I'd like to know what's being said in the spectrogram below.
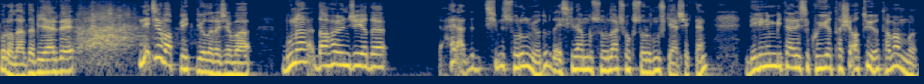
buralarda bir yerde ne cevap bekliyorlar acaba? Buna daha önce ya da ya herhalde şimdi sorulmuyordur da eskiden bu sorular çok sorulmuş gerçekten. Delinin bir tanesi kuyuya taşı atıyor tamam mı?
